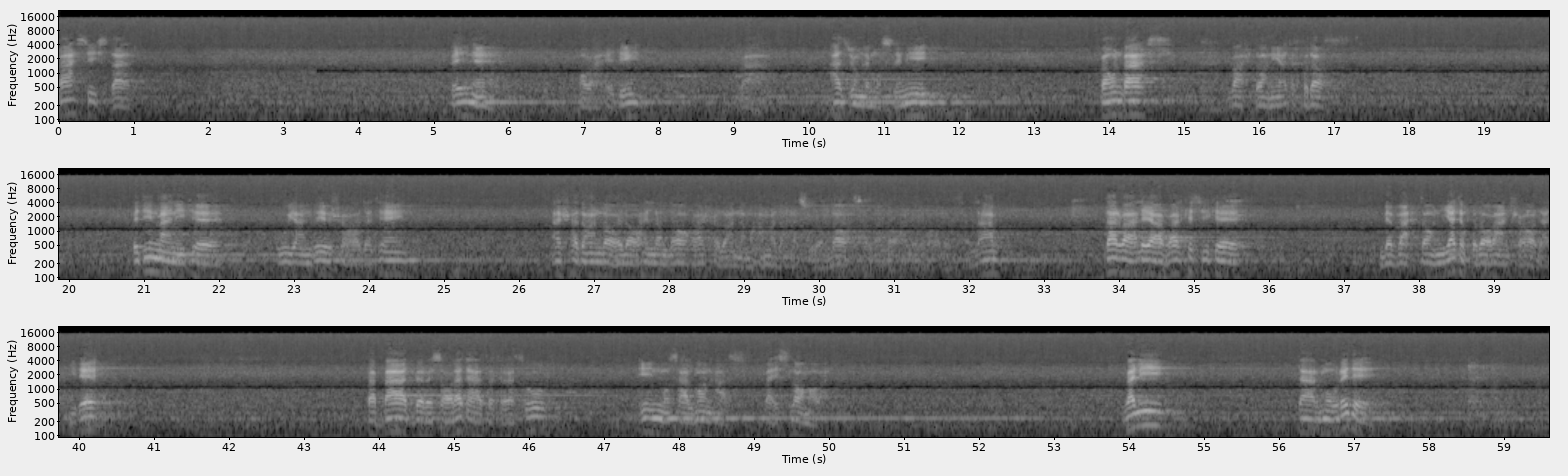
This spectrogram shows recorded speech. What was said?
بحثی است در بین موحدین و از جمله مسلمین و اون بحث وحدانیت خداست. بدین معنی که گوینده شهادتین اشهد ان لا اله الا الله و اشهد ان محمد رسول الله صلی الله علیه و سلم در وهله اول کسی که به وحدانیت خداوند شهادت گیره و بعد به رسالت حضرت رسول این مسلمان هست و اسلام آورد ولی در مورد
